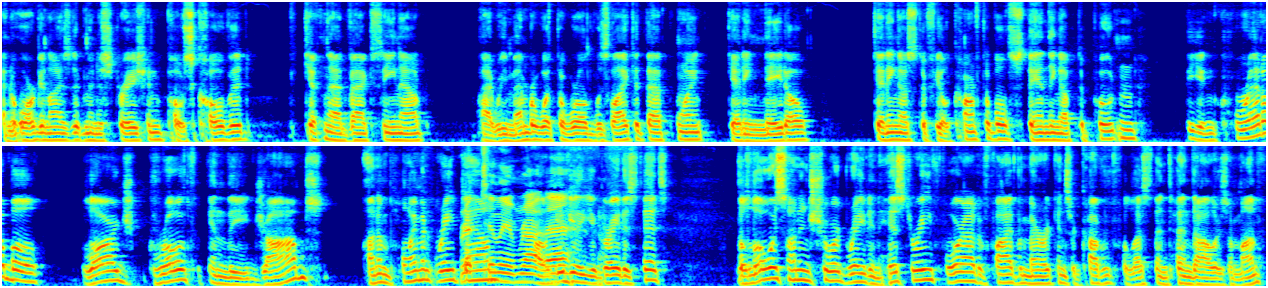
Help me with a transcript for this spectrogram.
an organized administration post COVID, getting that vaccine out. I remember what the world was like at that point, getting NATO, getting us to feel comfortable, standing up to Putin, the incredible large growth in the jobs, unemployment rate down. Reptilian right I'll there. give you your greatest hits. The lowest uninsured rate in history. Four out of five Americans are covered for less than $10 a month.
